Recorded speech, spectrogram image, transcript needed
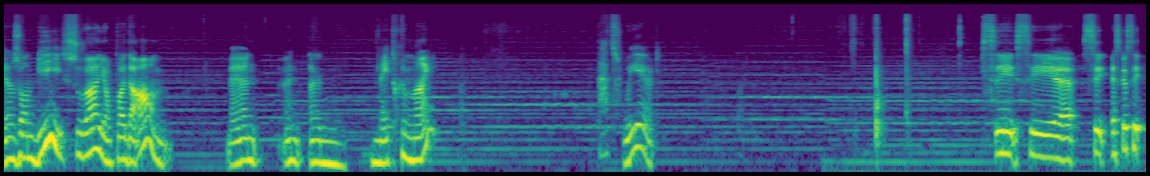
Un zombie, souvent, ils n'ont pas d'âme. Mais un, un- un être humain? That's weird. C'est, c'est, euh, c'est, est-ce que c'est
